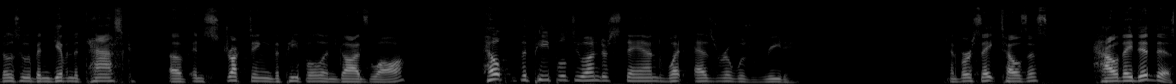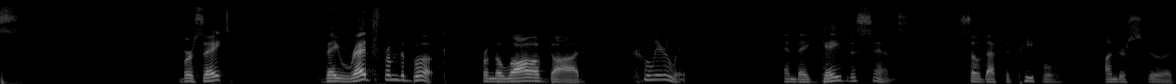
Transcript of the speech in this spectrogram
those who have been given the task of instructing the people in God's law, helped the people to understand what Ezra was reading. And verse 8 tells us how they did this. Verse 8 they read from the book, from the law of God, clearly, and they gave the sense so that the people understood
